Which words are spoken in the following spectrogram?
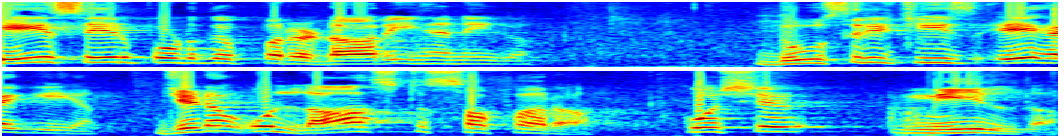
ਇਸ 에어ਪੋਰਟ ਦੇ ਉੱਪਰ ਰਡਾਰ ਹੀ ਹੈ ਨਹੀਂਗਾ। ਦੂਸਰੀ ਚੀਜ਼ ਇਹ ਹੈਗੀ ਆ, ਜਿਹੜਾ ਉਹ ਲਾਸਟ ਸਫ਼ਰ ਆ ਕੁਝ ਮੀਲ ਦਾ,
